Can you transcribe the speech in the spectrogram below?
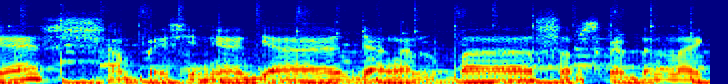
guys, sampai sini aja. Jangan lupa subscribe dan like.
